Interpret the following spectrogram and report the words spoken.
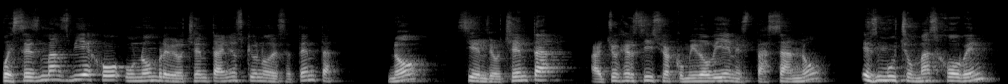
pues es más viejo un hombre de 80 años que uno de 70, ¿no? Si el de 80 ha hecho ejercicio, ha comido bien, está sano, es mucho más joven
